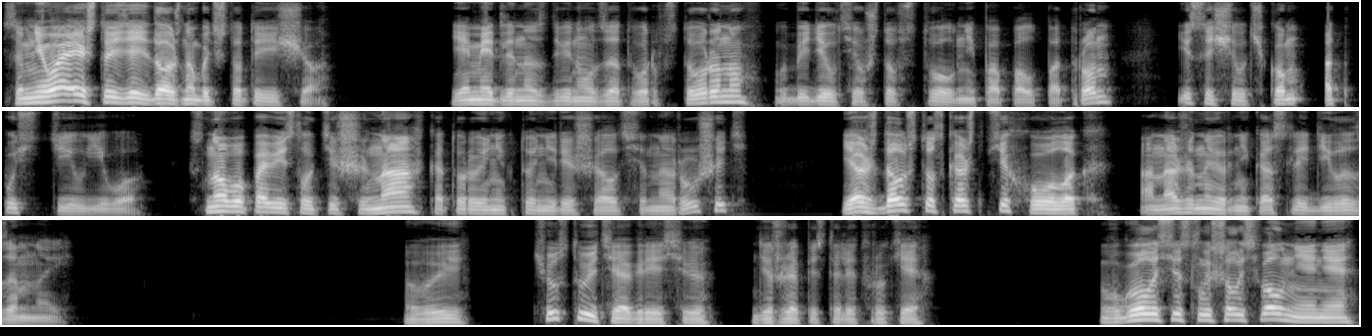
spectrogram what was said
«Сомневаюсь, что здесь должно быть что-то еще». Я медленно сдвинул затвор в сторону, убедился, что в ствол не попал патрон, и со щелчком отпустил его. Снова повисла тишина, которую никто не решался нарушить. Я ждал, что скажет психолог, она же наверняка следила за мной. «Вы Чувствуете агрессию?» Держа пистолет в руке. В голосе слышалось волнение.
